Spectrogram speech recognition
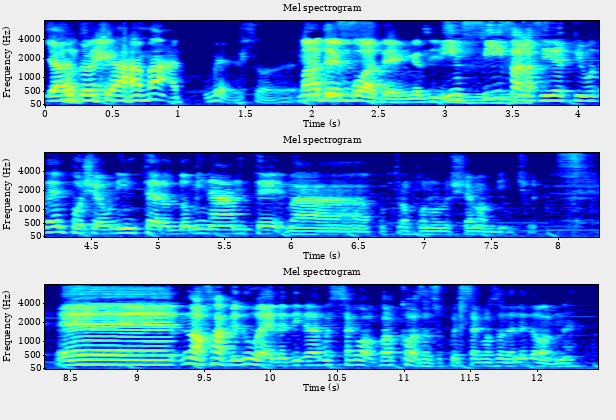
gli altri c'è Amat. Beh, so, eh. Madre Boateng, sì. In FIFA alla fine del primo tempo c'è un Inter dominante, ma purtroppo non riusciamo a vincere. Eh, no, Fabio, tu hai da dire questa co- qualcosa su questa cosa delle donne?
